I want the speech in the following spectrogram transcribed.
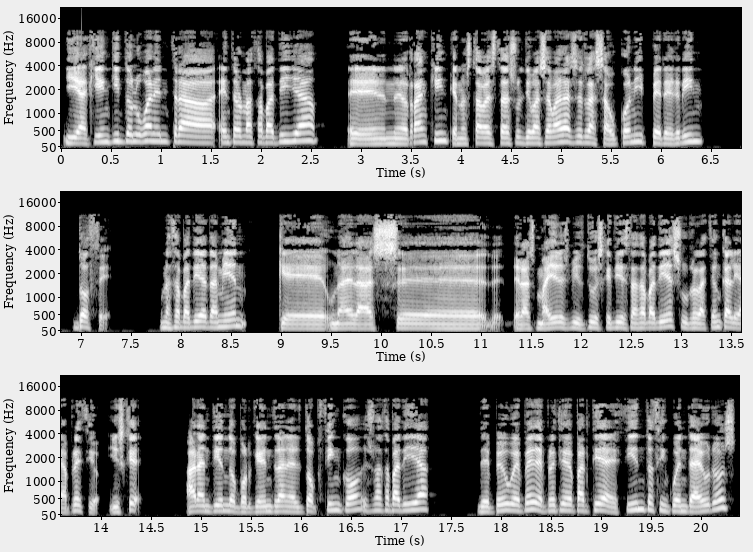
Y aquí en quinto lugar entra, entra una zapatilla en el ranking que no estaba estas últimas semanas, es la Saucony Peregrine 12. Una zapatilla también que una de las, eh, de las mayores virtudes que tiene esta zapatilla es su relación calidad-precio. Y es que ahora entiendo por qué entra en el top 5. Es una zapatilla de PVP de precio de partida de 150 euros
